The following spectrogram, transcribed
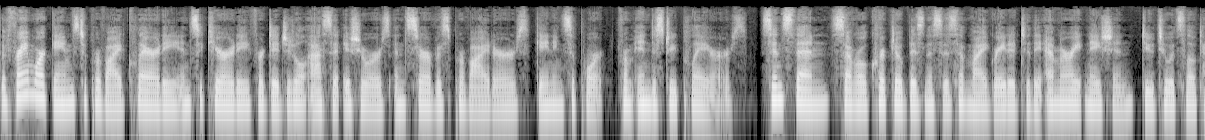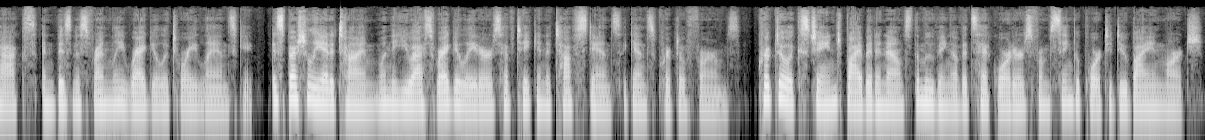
The framework aims to provide clarity and security for digital asset issuers and service providers, gaining support from industry players. Since then, several crypto businesses have migrated to the Emirate nation due to its low tax and business-friendly regulatory landscape, especially at a time when the U.S. regulators have taken a tough stance against crypto firms. Crypto exchange Bybit announced the moving of its headquarters from Singapore to Dubai March.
